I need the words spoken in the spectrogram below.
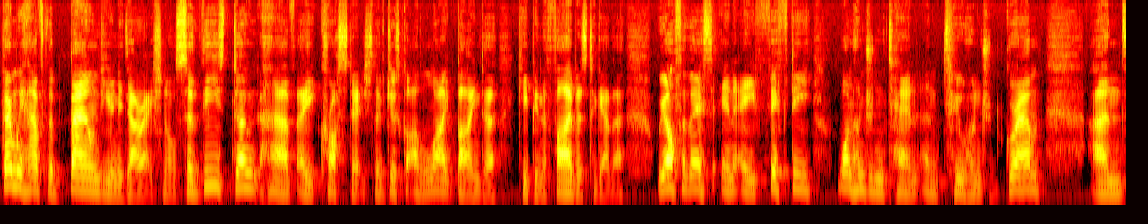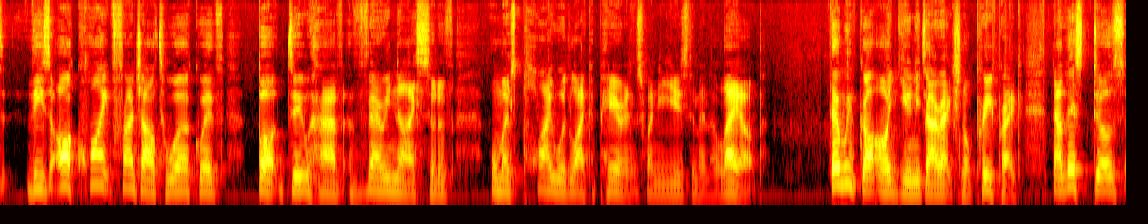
Then we have the bound unidirectional. So these don't have a cross stitch, they've just got a light binder keeping the fibres together. We offer this in a 50, 110 and 200 gram. And these are quite fragile to work with, but do have a very nice sort of almost plywood-like appearance when you use them in a layup. Then we've got our unidirectional prepreg. Now this does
